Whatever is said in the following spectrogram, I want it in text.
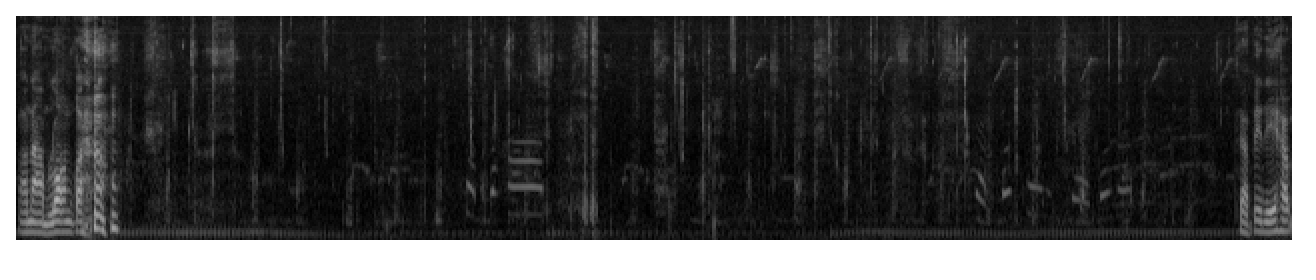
เอาน้ำรองก่อนแซ่บดีครับ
